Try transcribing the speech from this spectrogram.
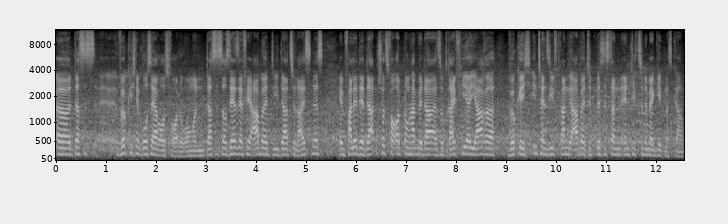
äh, das ist äh, wirklich eine große Herausforderung und das ist auch sehr, sehr viel Arbeit, die da zu leisten ist. Im Falle der Datenschutzverordnung haben wir da also drei, vier Jahre wirklich intensiv dran gearbeitet, bis es dann endlich zu einem Ergebnis kam.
